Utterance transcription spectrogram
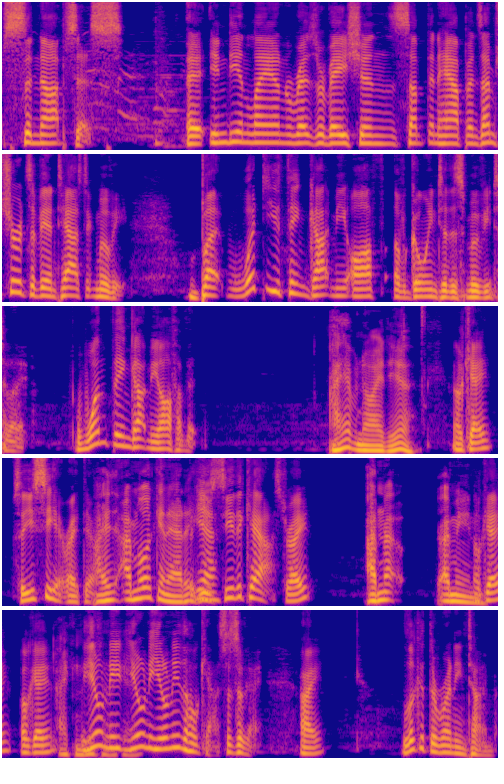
synopsis. Uh, Indian land reservations, something happens. I'm sure it's a fantastic movie. But what do you think got me off of going to this movie tonight? One thing got me off of it. I have no idea. Okay. So you see it right there. I, I'm looking at it. But Yeah. You see the cast, right? I'm not. I mean, Okay. Okay. I can You don't need you don't need you don't need the whole cast. That's okay. All right. Look at the running time.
